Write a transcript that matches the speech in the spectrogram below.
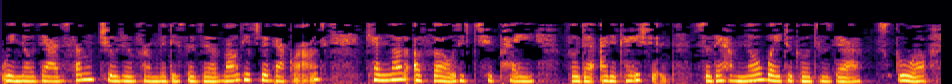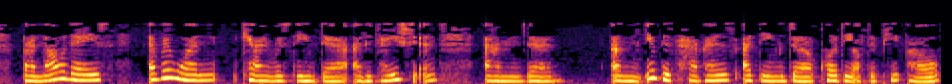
we know that some children from the disadvantaged background cannot afford to pay for their education, so they have no way to go to their school. But nowadays, everyone can receive their education, and uh, um, if this happens, I think the quality of the people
